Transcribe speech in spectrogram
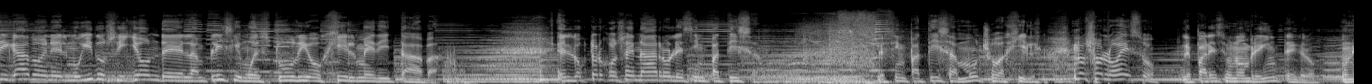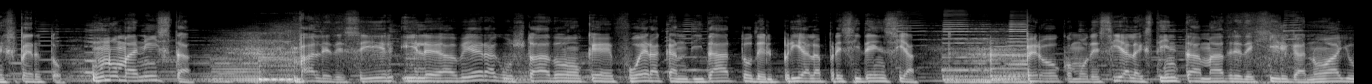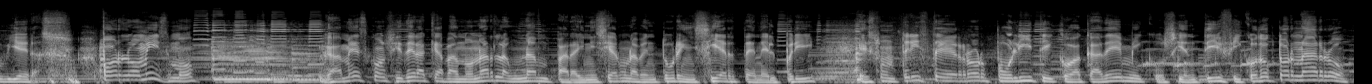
En el mullido sillón del amplísimo estudio, Gil meditaba. El doctor José Narro le simpatiza. Le simpatiza mucho a Gil. No solo eso, le parece un hombre íntegro, un experto, un humanista. Vale decir, y le hubiera gustado que fuera candidato del PRI a la presidencia. Como decía la extinta madre de Gilga, no hay hubieras. Por lo mismo, Gámez considera que abandonar la UNAM para iniciar una aventura incierta en el PRI es un triste error político, académico, científico. Doctor Narro,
